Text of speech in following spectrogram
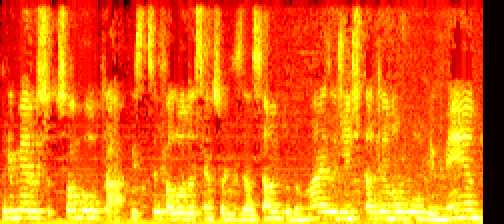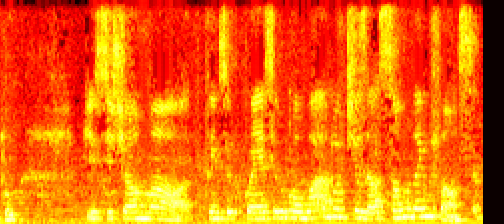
Primeiro, só voltar, isso que você falou da sensualização e tudo mais, a gente está tendo um movimento que se chama, tem sido conhecido como adultização da infância.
